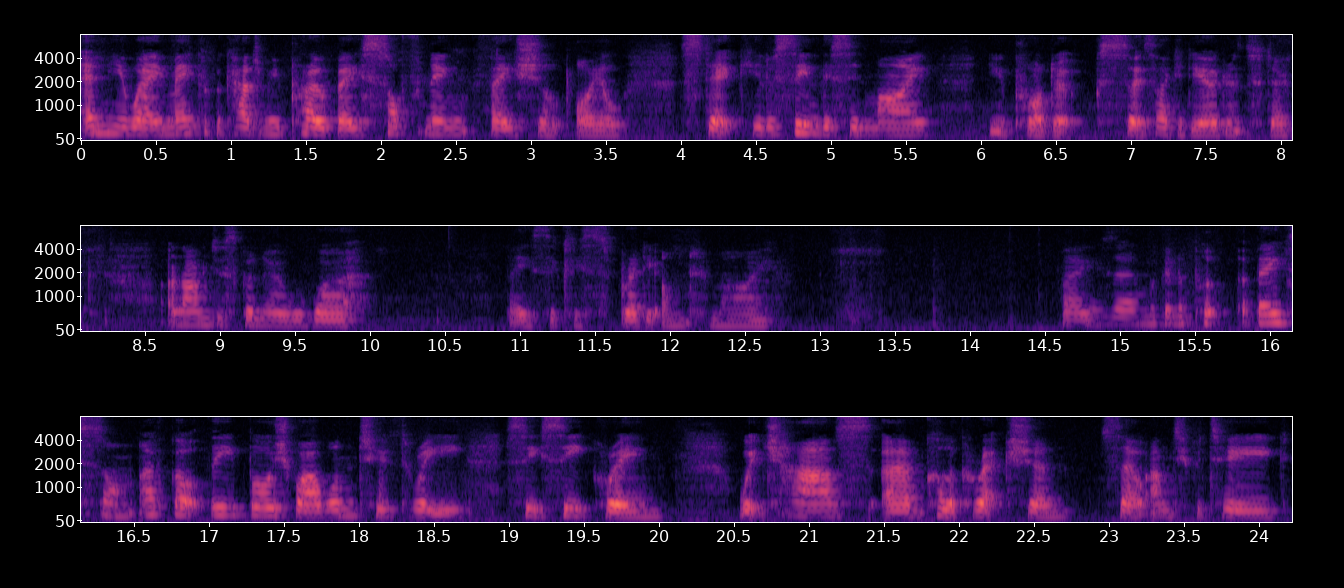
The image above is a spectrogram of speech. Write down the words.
MUA Makeup Academy Pro Base Softening Facial Oil Stick. You'll have seen this in my new products. So it's like a deodorant stick. And I'm just going to uh, basically spread it onto my face. And then we're going to put a base on. I've got the Bourjois 123 CC cream which has um, colour correction, so anti-fatigue,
